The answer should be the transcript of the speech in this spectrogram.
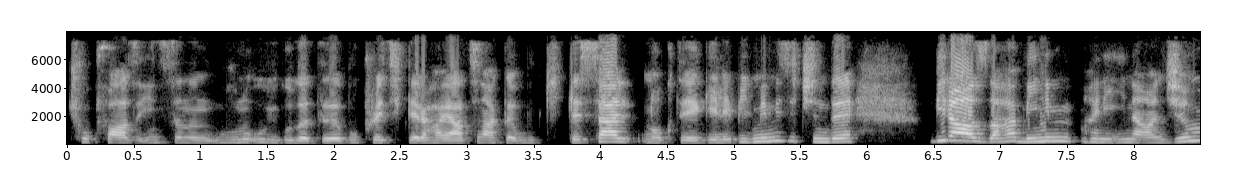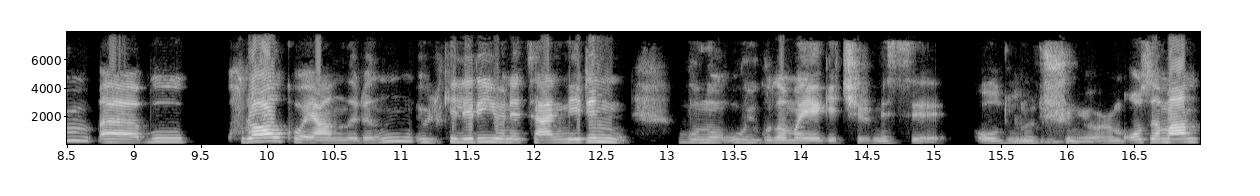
çok fazla insanın bunu uyguladığı, bu pratikleri hayatına aktardığı bu kitlesel noktaya gelebilmemiz için de biraz daha benim hani inancım e, bu kural koyanların, ülkeleri yönetenlerin bunu uygulamaya geçirmesi olduğunu düşünüyorum. O zaman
